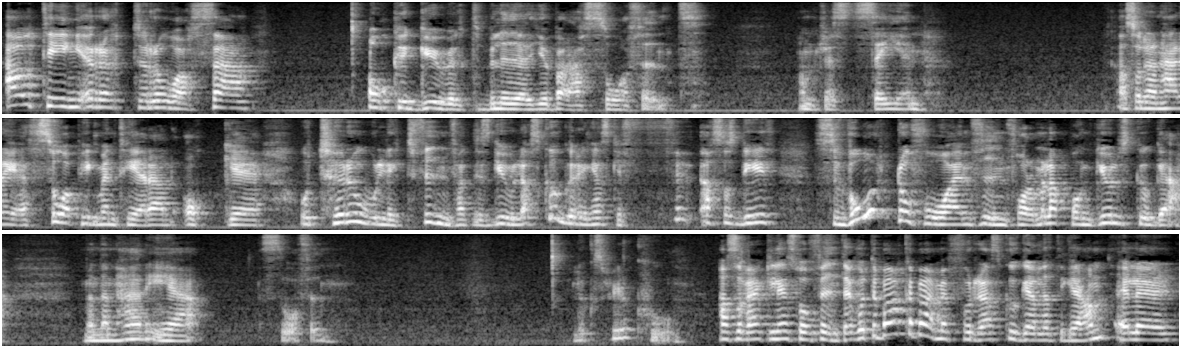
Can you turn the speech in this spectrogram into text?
Allting rött, rosa och gult blir ju bara så fint. I'm just saying. Alltså den här är så pigmenterad och eh, otroligt fin faktiskt. Gula skuggor är ganska Alltså det är svårt att få en fin formula på en gul skugga. Men den här är så fin. Looks real cool. Alltså verkligen så fint. Jag går tillbaka bara med förra skuggan lite grann. Eller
